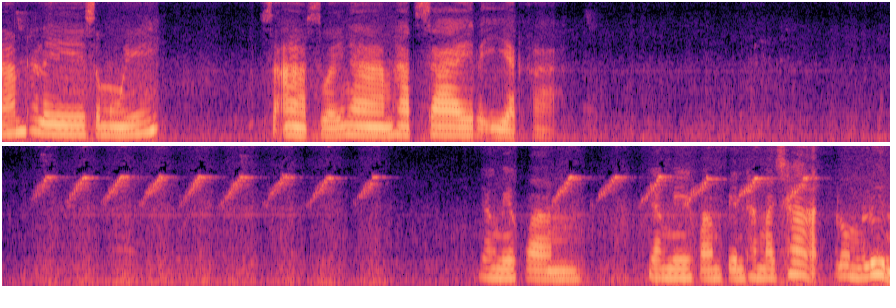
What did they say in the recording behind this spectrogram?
น้ำทะเลสมุย สะอาดสวยงามหาดทรายละเอียดค่ะยังมีความยังมีความเป็นธรรมชาติร่มรื่น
